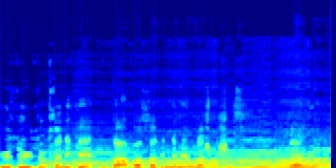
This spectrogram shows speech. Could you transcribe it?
%192 daha fazla dinlemeye ulaşmışız. Güzel bir oran.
